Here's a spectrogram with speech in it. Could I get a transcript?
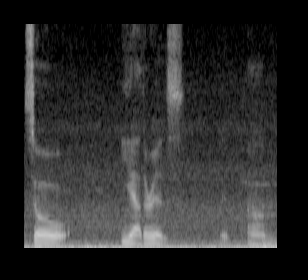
So, yeah, there is. It, um,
